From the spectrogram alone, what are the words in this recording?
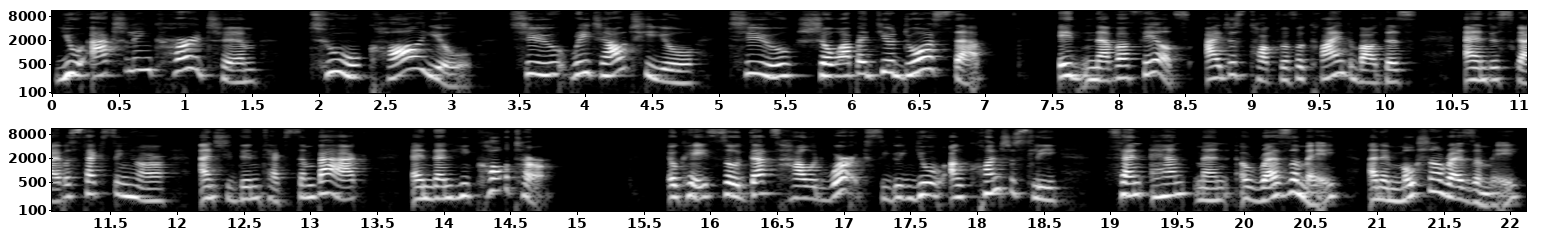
you actually encourage him to call you, to reach out to you, to show up at your doorstep. It never fails. I just talked with a client about this and this guy was texting her and she didn't text him back. And then he called her. Okay. So that's how it works. You, you unconsciously send Handman a resume, an emotional resume.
